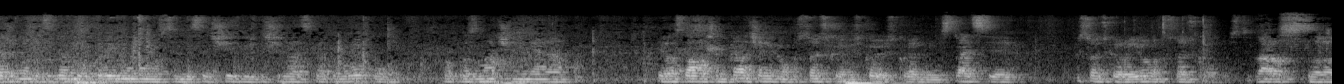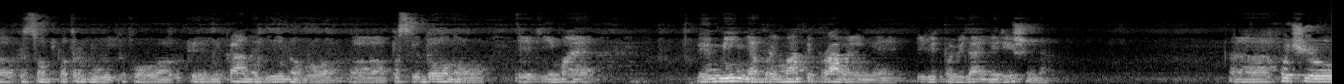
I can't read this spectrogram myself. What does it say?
Президента України номер 76 2025 року про призначення Ярослава Шенка начальником Херсонської міської військової адміністрації Херсонського району Херсонської області. Зараз е, Херсон потребує такого керівника надійного, е, послідовного, який має вміння приймати правильні і відповідальні рішення. Е, Хочу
